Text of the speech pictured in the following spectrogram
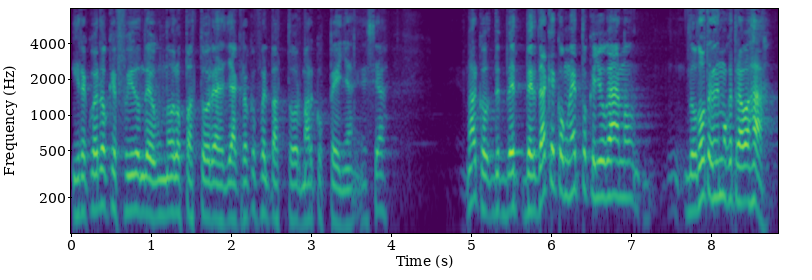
y recuerdo que fui donde uno de los pastores allá, creo que fue el pastor Marcos Peña, y decía, Marcos, ¿verdad que con esto que yo gano, los dos tenemos que trabajar?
